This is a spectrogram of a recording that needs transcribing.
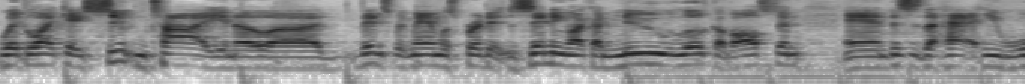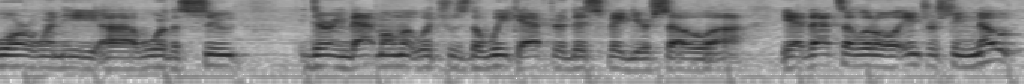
with like a suit and tie. You know, uh, Vince McMahon was presenting like a new look of Austin, and this is the hat he wore when he uh, wore the suit during that moment, which was the week after this figure. So, uh, yeah, that's a little interesting note.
